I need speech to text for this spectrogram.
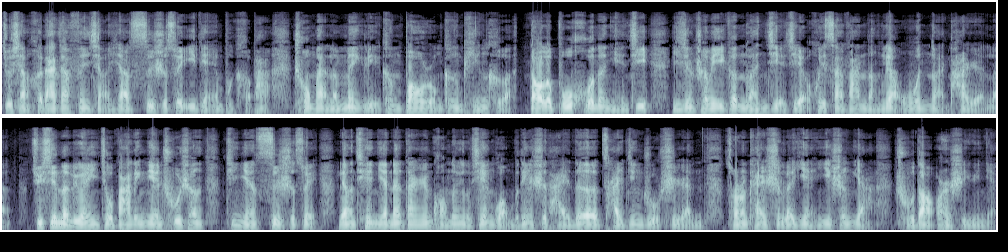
就想和大家分享一下：四十岁一点也不可怕，充满了魅力，更包容，更平和。到了不惑的年纪，已经成为一个暖姐姐，会散发能量，温暖他人了。据悉呢，柳岩一九八零年出生，今年四十岁。两千年呢，担任广东有线广播电视台的财经主持人，从而开始了演艺生涯，出道二十余年。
